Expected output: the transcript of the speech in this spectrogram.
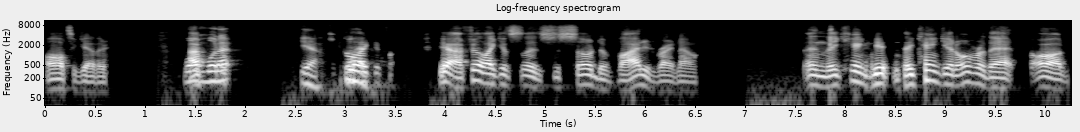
all together. Well, I what I yeah, go feel ahead. like it's, yeah, I feel like it's it's just so divided right now, and they can't get they can't get over that. Oh,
